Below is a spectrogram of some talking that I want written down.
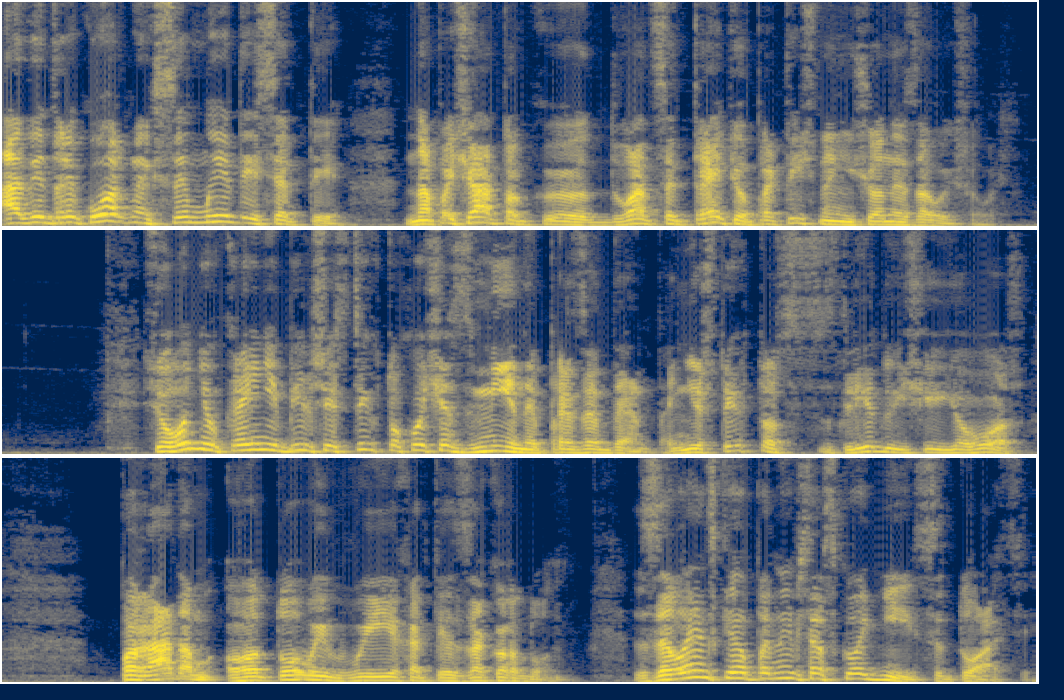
А від рекордних 70 на початок 23-го практично нічого не залишилось. Сьогодні в країні більшість тих, хто хоче зміни президента, ніж тих, хто, слідуючи його ж порадам, готовий виїхати за кордон. Зеленський опинився в складній ситуації,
